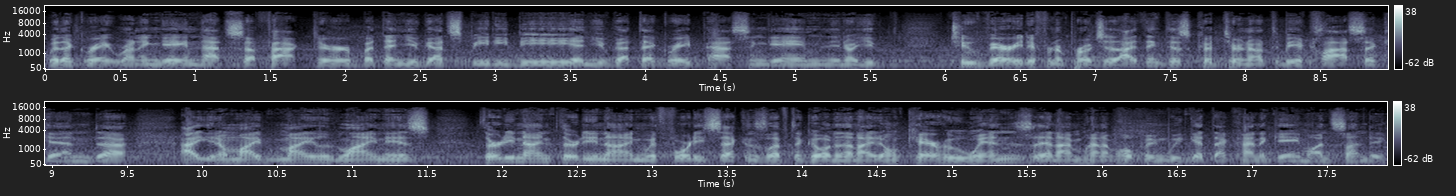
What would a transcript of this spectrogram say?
with a great running game, that's a factor. But then you've got Speedy B, and you've got that great passing game. You know, you two very different approaches. I think this could turn out to be a classic. And uh, I, you know, my my line is 39-39 with 40 seconds left to go, and then I don't care who wins. And I'm kind of hoping we get that kind of game on Sunday.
